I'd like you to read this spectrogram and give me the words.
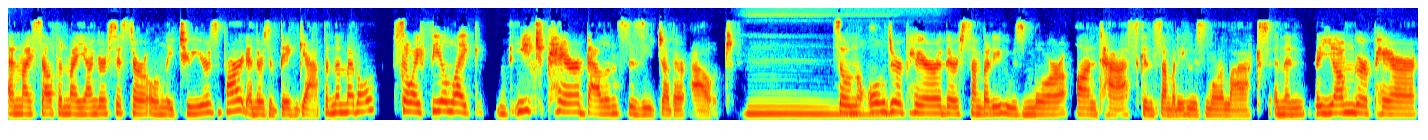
and myself and my younger sister are only two years apart, and there's a big gap in the middle. So I feel like each pair balances each other out. Hmm. So in the older pair, there's somebody who's more on task and somebody who's more lax. And then the younger pair,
